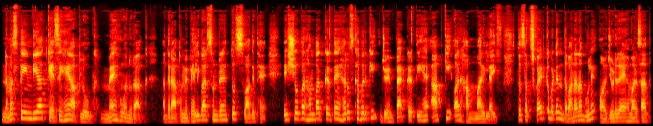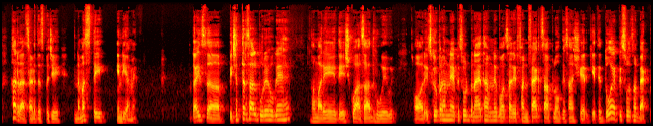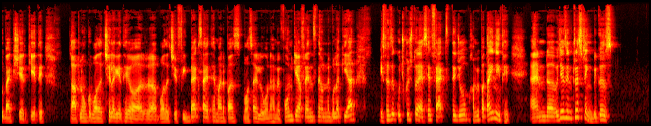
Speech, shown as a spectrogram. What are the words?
नमस्ते इंडिया, कैसे हैं आप लोग? मैं हूँ अनुराग। अगर आप हमें पहली बार सुन रहे हैं तो स्वागत है। इस शो पर हम बात करते हैं हर उस खबर की, जो इम्पैक्ट करती है आपकी और हमारी लाइफ तो सब्सक्राइब का बटन दबाना ना भूलें और जुड़े रहें हमारे साथ हर रात साढ़े दस बजे। नमस्ते इंडिया में। गाइस पिछहत्तर साल पूरे हो गए हैं हमारे देश को आज़ाद हुए हुए और इसके ऊपर हमने एपिसोड बनाया था। हमने बहुत सारे फन फैक्ट्स आप लोगों के साथ शेयर किए थे। दो एपिसोड में बैक टू बैक शेयर किए थे। आप लोगों को बहुत अच्छे लगे थे और बहुत अच्छे फीडबैक्स आए थे हमारे पास। बहुत सारे लोगों ने हमें फ़ोन किया फ्रेंड्स ने उन्होंने बोला कि यार इसमें से कुछ कुछ तो ऐसे फैक्ट्स थे जो हमें पता ही नहीं थे। And which is interesting because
